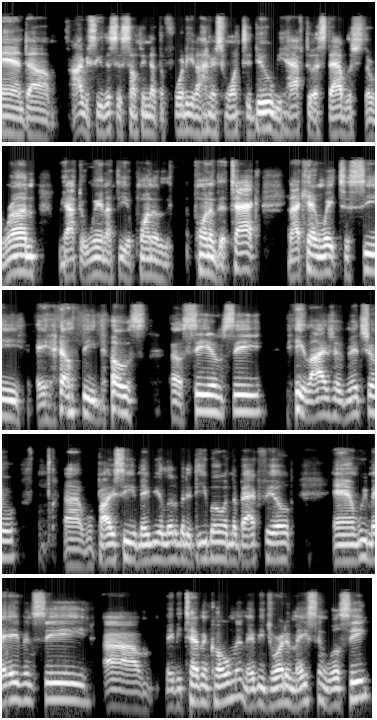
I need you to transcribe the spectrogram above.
And um, obviously, this is something that the 49ers want to do. We have to establish the run. We have to win at the point of the point of the attack. And I can't wait to see a healthy dose of CMC, Elijah Mitchell. Uh, we'll probably see maybe a little bit of Deebo in the backfield. And we may even see um, maybe Tevin Coleman, maybe Jordan Mason. We'll see.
